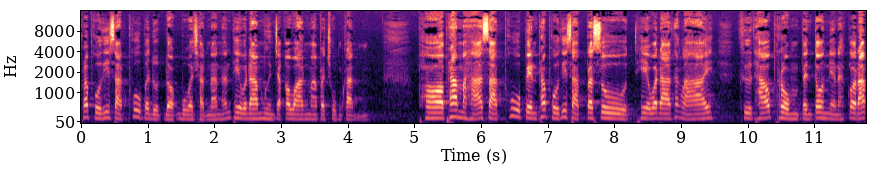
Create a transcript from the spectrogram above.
พระโพธิสัตว์ผู้ประดุดดอกบัวฉันนั้นนั้น เทวดาหมื่นจักรวาลมาประชุมกัน พอพระมหาสัตว์ผู้เป็นพระโพธิสัตว์ประสูติเทวดาทั้งหลาย คือเท้าพรหมเป็นต้นเนี่ยนะก็รับ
